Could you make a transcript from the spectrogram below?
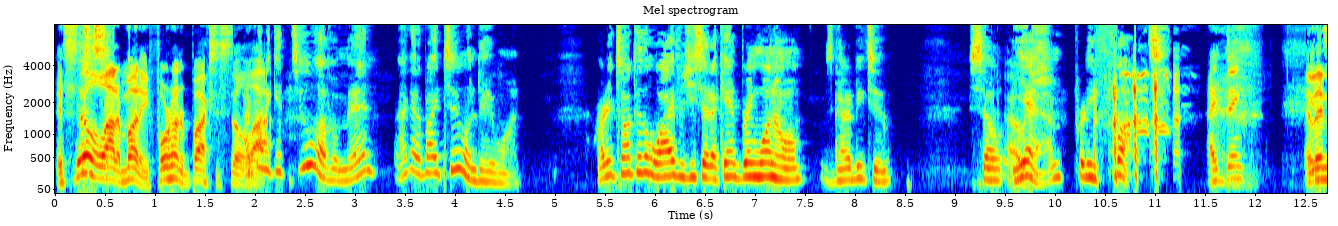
It's still a lot of money. Four hundred bucks is still a I gotta get two of them, man. I gotta buy two on day one. I already talked to the wife, and she said I can't bring one home. It's got to be two. So yeah, I'm pretty fucked. I think And then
